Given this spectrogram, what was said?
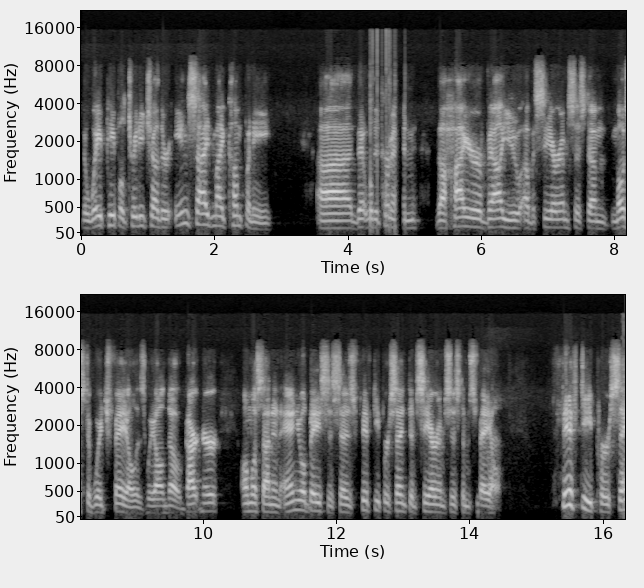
the way people treat each other inside my company uh, that will determine the higher value of a CRM system, most of which fail, as we all know. Gartner, almost on an annual basis, says 50% of CRM systems fail. 50%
